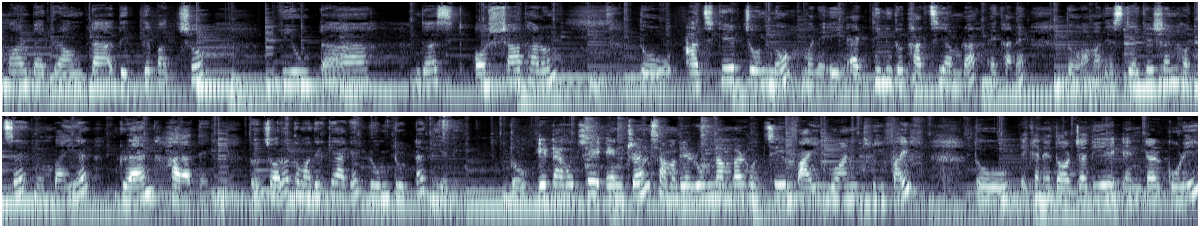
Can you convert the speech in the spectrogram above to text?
আমার ব্যাকগ্রাউন্ডটা দেখতে পাচ্ছ, ভিউটা জাস্ট অসাধারণ। তো আজকের জন্য মানে এই একদিনই তো থাকছি আমরা এখানে, তো আমাদের স্টেকেশন হচ্ছে মুম্বাইয়ের গ্র্যান্ড হায়াতে। তো চলো তোমাদেরকে আগে রুম ট্যুরটা দিয়ে দিই। তো এটা হচ্ছে এন্ট্রান্স আমাদের রুম নাম্বার হচ্ছে ফাইভ ওয়ান থ্রি ফাইভ তো এখানে দরজা দিয়ে এন্টার করেই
